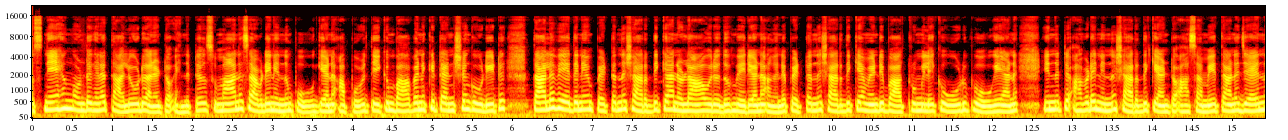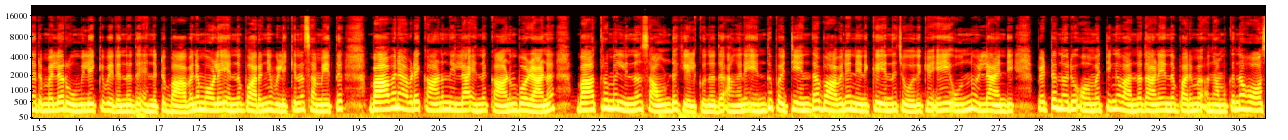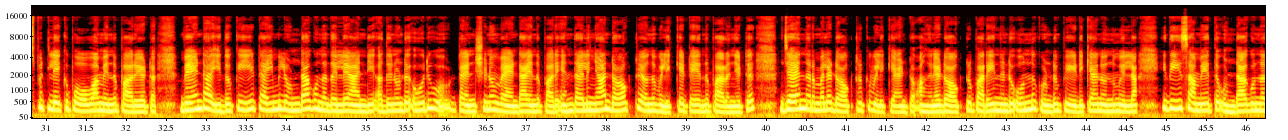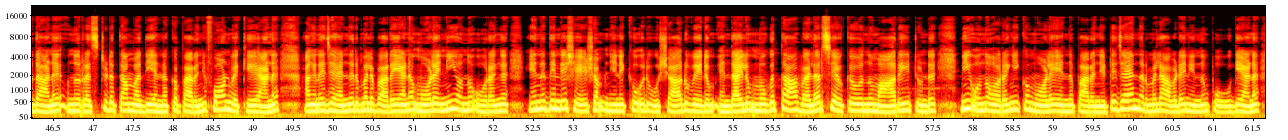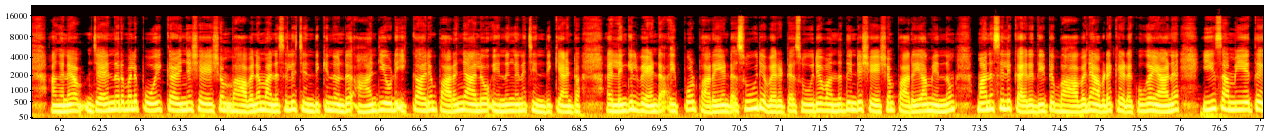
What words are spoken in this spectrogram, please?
സ്നേഹം കൊണ്ട് ഇങ്ങനെ തലോടുകയാണ് കേട്ടോ. എന്നിട്ട് മാനസ അവിടെ നിന്നും പോവുകയാണ്. അപ്പോഴത്തേക്കും ഭാവനയ്ക്ക് ടെൻഷൻ കൂടിയിട്ട് തലവേദനയും പെട്ടെന്ന് ഛർദ്ദിക്കാനുള്ള ആ ഒരു ഇതും വരികയാണ്. അങ്ങനെ പെട്ടെന്ന് ഛർദ്ദിക്കാൻ വേണ്ടി ബാത്റൂമിലേക്ക് ഓടി പോവുകയാണ് എന്നിട്ട് അവിടെ നിന്ന് ഛർദ്ദിക്കാൻ കേട്ടോ. ആ സമയത്താണ് ജയനിർമ്മല റൂമിലേക്ക് വരുന്നത്. എന്നിട്ട് ഭാവന മോളെ എന്ന് പറഞ്ഞ് വിളിക്കുന്ന സമയത്ത് ഭാവന അവിടെ കാണുന്നില്ല എന്ന് കാണുമ്പോഴാണ് ബാത്റൂമിൽ നിന്ന് സൗണ്ട് കേൾക്കുന്നത്. അങ്ങനെ എന്തു പറ്റി? എന്താ ഭാവന നിനക്ക് എന്ന് ചോദിക്കും. ഏയ് ഒന്നുമില്ല ആന്റി. പെട്ടെന്നൊരു ഒമറ്റിങ് വന്നതാണ് എന്ന് പറയുമ്പോൾ നമുക്കിന്ന് ഹോസ്പിറ്റലിലേക്ക് പോവാം എന്ന് പറയട്ടെ വേണ്ട ഇതൊക്കെ ഈ ടൈമിൽ ഉണ്ടാകുന്നതല്ലേ ആന്റി. അതിനോട് ഒരു ടെൻഷനും വേണ്ട എന്ന് പറയും. എന്തായാലും ഞാൻ ഡോക്ടറെ ഒന്ന് വിളിക്കട്ടെ എന്ന് പറഞ്ഞിട്ട് ജയൻ നിർമ്മല ഡോക്ടർക്ക് വിളിക്കാൻ കേട്ടോ. അങ്ങനെ ഡോക്ടർ പറയുന്നുണ്ട് ഒന്നുകൊണ്ടും പേടിക്കാനൊന്നുമില്ല. ഇത് ഈ സമയത്ത് ഉണ്ടാകുന്നതാണ്. ഒന്ന് റെസ്റ്റ് എടുത്താൽ മതി. എന്നൊക്കെ പറഞ്ഞ് ഫോൺ വെക്കുകയാണ്. അങ്ങനെ ജയൻ നിർമ്മല പറയാണ് മോളെ നീ ഒന്ന് ഉറങ്ങ്. എന്നതിന്റെ ശേഷം നിനക്ക് ഒരു ഉഷാറ് വരും. എന്തായാലും മുഖത്ത് ആ വളർച്ചയൊക്കെ ഒന്ന് മാറിയിട്ടുണ്ട്. നീ ഒന്ന് ഉറങ്ങിക്കോ മോളെ എന്ന് പറഞ്ഞിട്ട് ജയൻ നിർമ്മല അവിടെ നിന്നും പോവുകയാണ്. അങ്ങനെ ജയൻ നിർമ്മല പോയി കഴിഞ്ഞ ശേഷം ഭാവന മനസ്സിൽ ചിന്തിക്കുന്നുണ്ട് ആന്റിയോട് ഇക്കാര്യം പറഞ്ഞാലോ എന്നിങ്ങനെ ചിന്തിക്കാൻ കേട്ടോ അല്ലെങ്കിൽ വേണ്ട ഇപ്പോൾ പറയണ്ട. സൂര്യ വരട്ടെ. സൂര്യ വന്നതിന്റെ ശേഷം പറയാമെന്നും മനസ്സിൽ കരുതിയിട്ട് ഭാവന അവിടെ കിടക്കുകയാണ്. ഈ സമയത്ത്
